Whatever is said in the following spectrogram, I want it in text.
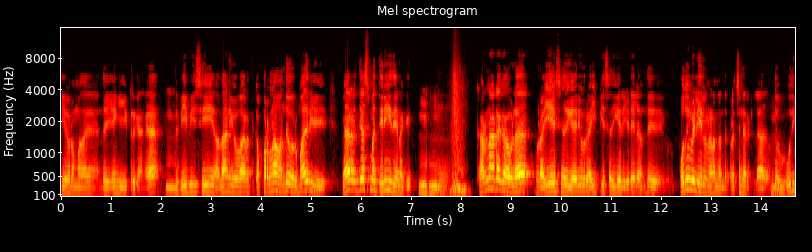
தீவிரமா வந்து இயங்கிட்டு இருக்காங்க. இந்த பிபிசி அதானி விவகாரத்துக்கு அப்புறம்லாம் வந்து ஒரு மாதிரி வேற வித்தியாசமா தெரியுது எனக்கு. கர்நாடகாவுல ஒரு ஐஏஎஸ் அதிகாரி ஒரு ஐபிஎஸ் அதிகாரி இடையில வந்து பொது வெளியில நடந்த அந்த பிரச்சனை இருக்குல்ல அது வந்து. ஊதி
